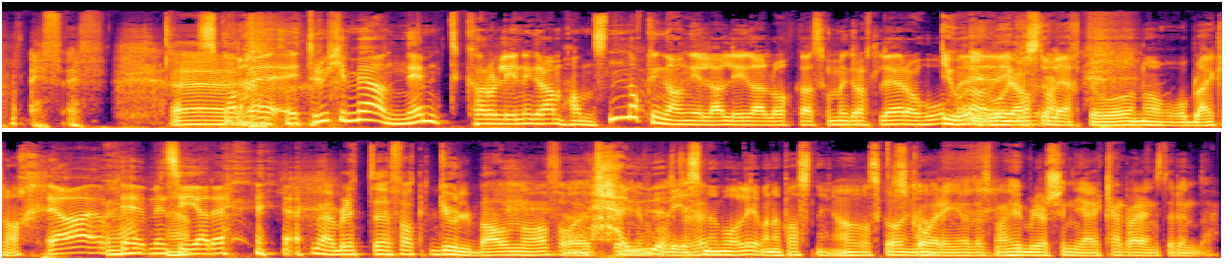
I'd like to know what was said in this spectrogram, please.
FF. Uh, Skal vi, jeg tror ikke vi har nevnt Caroline Gram Hansen noen gang i La Liga Loca. Skal vi gratulere henne? Jo, vi jeg gratulerte henne når hun ble klar. Ja, ok, men sier det. Hun har blitt uh, fått gullball nå. Haugevis med målgivende pasninger og skåringer. skåringer. det som er, Hun blir jo genierklært hver eneste runde.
